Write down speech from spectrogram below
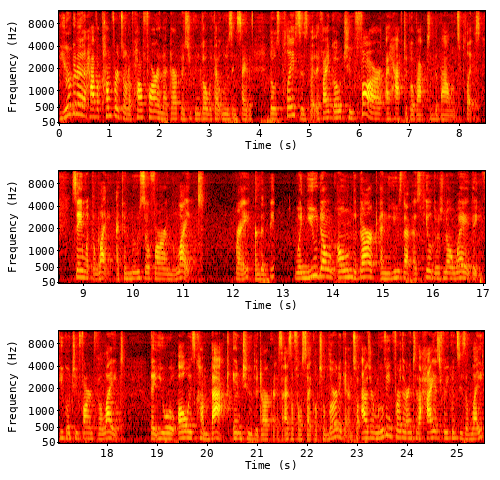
you're going to have a comfort zone of how far in that darkness you can go without losing sight of those places. But if I go too far, I have to go back to the balanced place. Same with the light. I can move so far in the light, right? And the when you don't own the dark and use that as fuel, there's no way that if you go too far into the light, that you will always come back into the darkness as a full cycle to learn again. So as you're moving further into the highest frequencies of light,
